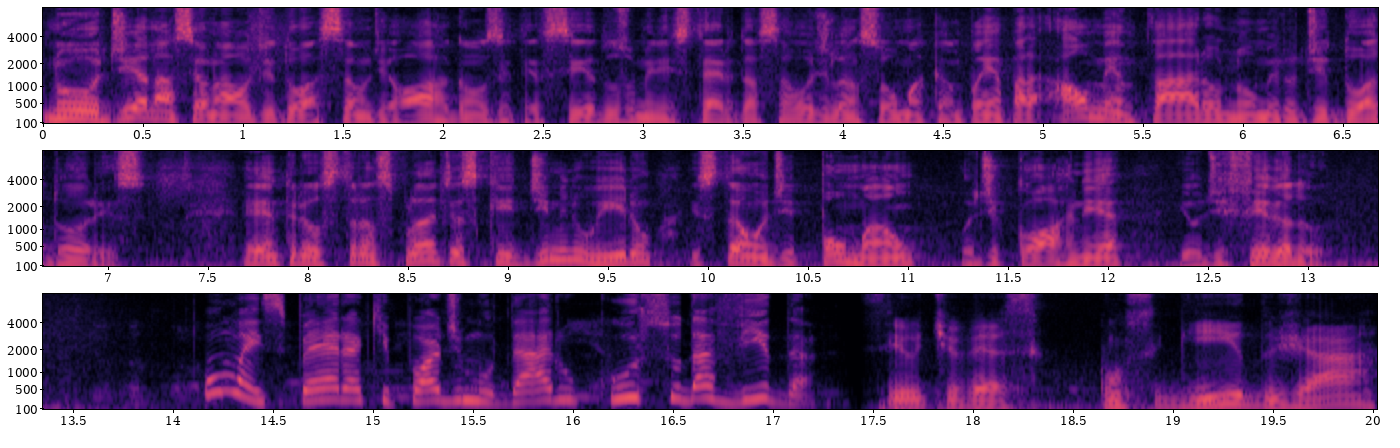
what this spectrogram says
No Dia Nacional de Doação de Órgãos e Tecidos, o Ministério da Saúde lançou uma campanha para aumentar o número de doadores. Entre os transplantes que diminuíram estão o de pulmão, o de córnea e o de fígado. Uma espera que pode mudar o curso da vida. Se eu tivesse conseguido já,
